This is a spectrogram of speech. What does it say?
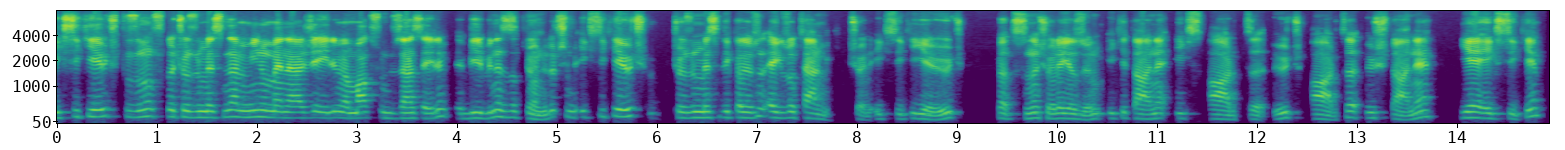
X2'ye 3 tuzunun suda çözülmesinden minimum enerji eğilim ve maksimum düzensel eğilim e, birbirine zıt yönlüdür. Şimdi X2'ye 3 çözülmesi dikkat ediyorsunuz egzotermik. Şöyle X2'ye 3 katısını şöyle yazıyorum. 2 tane X artı 3 artı 3 tane Y eksi 2.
